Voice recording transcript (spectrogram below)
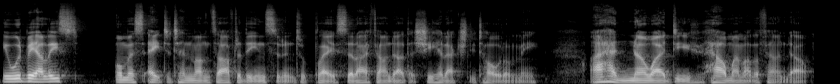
it would be at least almost eight to 10 months after the incident took place that I found out that she had actually told on me. I had no idea how my mother found out.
